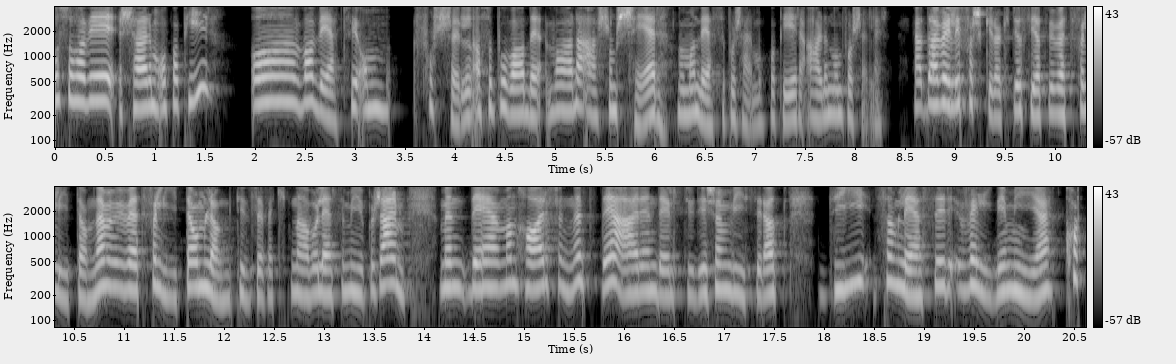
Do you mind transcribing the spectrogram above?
Og så har vi skjerm og papir. Og hva vet vi om forskjellen, altså på hva det, hva det er som skjer når man leser på skjerm og papir? Er det noen forskjeller? Ja, Det er veldig forskeraktig å si at vi vet for lite om det, men vi vet for lite om langtidseffekten av å lese mye på skjerm. Men det man har funnet, det er en del studier som viser at de som leser veldig mye kort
